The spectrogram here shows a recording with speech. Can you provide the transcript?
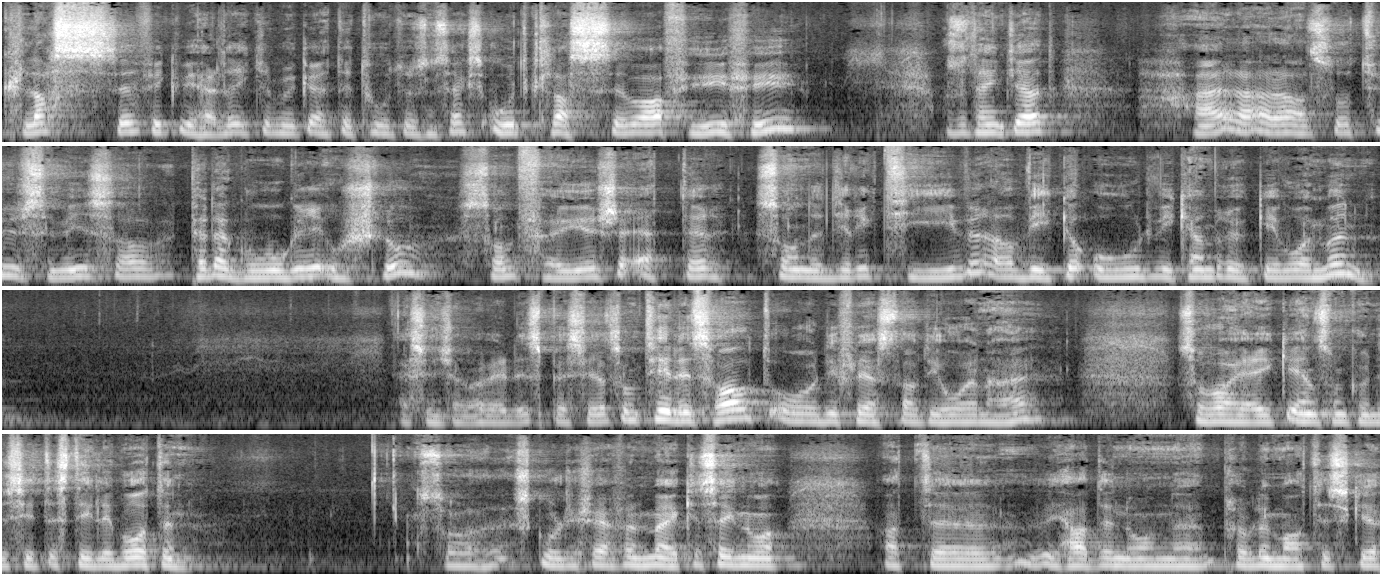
klasse fikk vi heller ikke bruke etter 2006. Ord klasse var fy, fy. Og så tenkte jeg at her er det altså tusenvis av pedagoger i Oslo som føyer seg etter sånne direktiver av hvilke ord vi kan bruke i vår munn. Jeg syns det var veldig spesielt. Som tillitsvalgt og de fleste av de årene her så var jeg ikke en som kunne sitte stille i båten. Så skolesjefen merket seg nå at uh, vi hadde noen uh, problematiske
